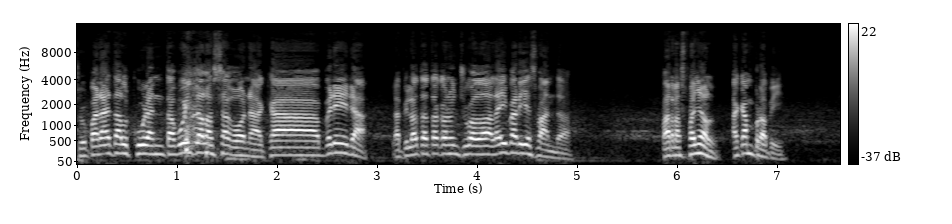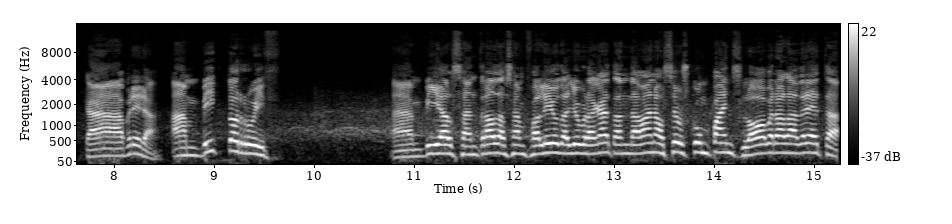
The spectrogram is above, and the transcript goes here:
Superat el 48 de la segona. Cabrera. La pilota toca en un jugador de l'Eibar i és banda. Per l'Espanyol, a camp propi. Cabrera, amb Víctor Ruiz. Envia el central de Sant Feliu de Llobregat endavant els seus companys. L'obre a la dreta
